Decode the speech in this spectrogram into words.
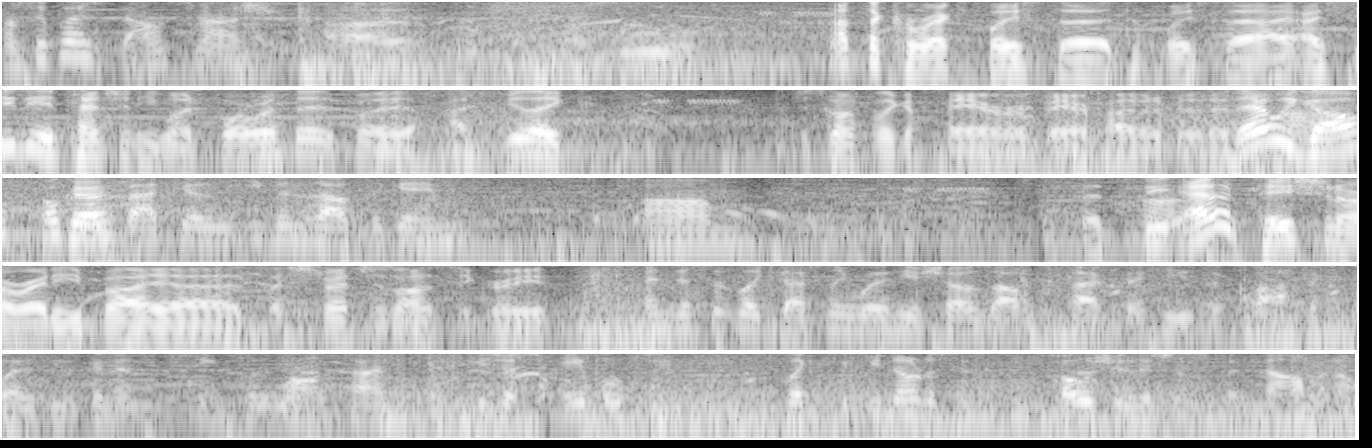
I'm surprised down smash. Uh. Not the correct place to, to place that. I, I see the intention he went for with it, but I feel like just going for like a fair or a bair probably would have been there. There we go. Okay. Back evens out the game. Um, The, the Huh. adaptation already by uh, by Stretch is honestly great. and this is like definitely where he shows off the fact that he's a classic player. He's been in the scene for a long time. He's just able to, like, if you notice, his composure is just phenomenal.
